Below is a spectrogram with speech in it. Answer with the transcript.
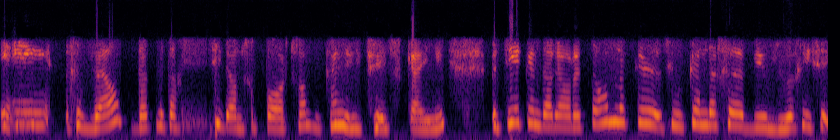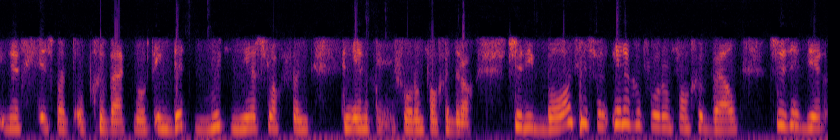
en geweld wat met agressie dan gepaard gaan, kan nie twee skei nie. Beteken dat daar 'n taamlike sielkundige biologiese energie is wat opgewek word en dit moet neerslag vind in enige vorm van gedrag. So die basis van enige vorm van geweld, soos dit deur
